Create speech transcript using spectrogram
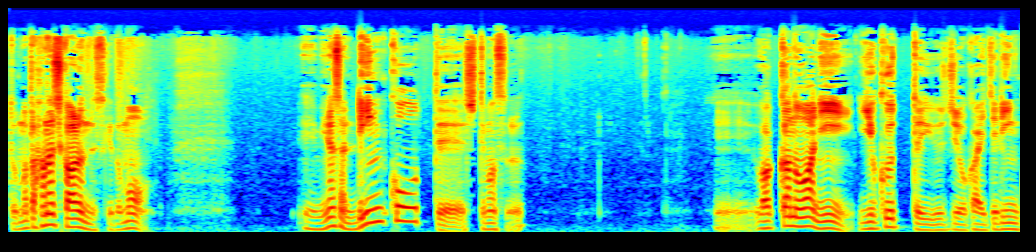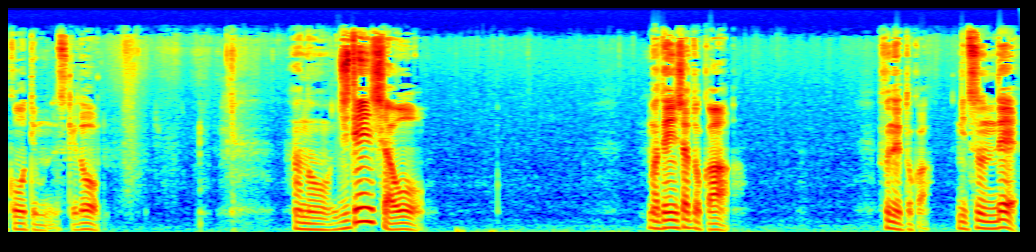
と、また話変わるんですけども、えー、皆さん、輪行って知ってます？えー、輪っかの輪に行くっていう字を書いて輪行って読むんですけど、あの、自転車をまあ、電車とか、船とかに積んで、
